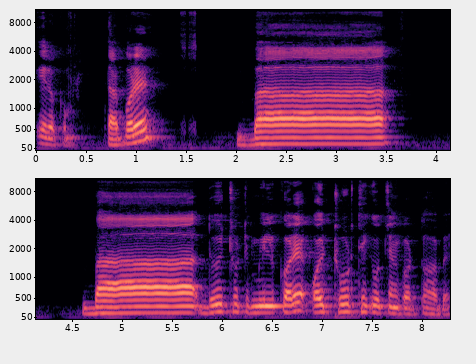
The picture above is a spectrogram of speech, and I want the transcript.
এরকম। তারপরে বা বা, দুই ঠোঁট মিল করে ওই ঠোঁট থেকে উচ্চারণ করতে হবে।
